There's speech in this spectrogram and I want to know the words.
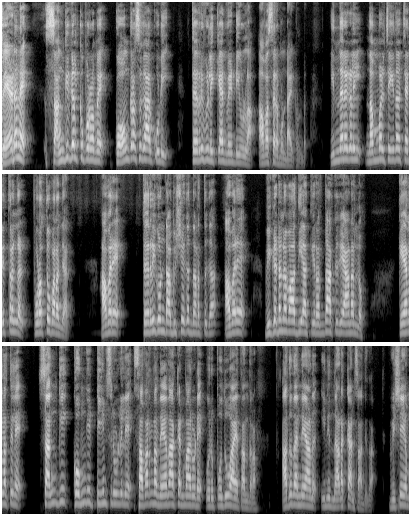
വേടനെ സംഘികൾക്ക് പുറമെ കോൺഗ്രസ്സുകാർ കൂടി തെറിവിളിക്കാൻ വേണ്ടിയുള്ള അവസരമുണ്ടായിട്ടുണ്ട്. ഇന്നലകളിൽ നമ്മൾ ചെയ്ത ചരിത്രങ്ങൾ പുറത്തു പറഞ്ഞാൽ അവരെ തെറി കൊണ്ട് അഭിഷേകം നടത്തുക അവരെ വിഘടനവാദിയാക്കി റദ്ദാക്കുകയാണല്ലോ. കേരളത്തിലെ സംഘി കൊങ്ങി ടീംസിനുള്ളിലെ സവർണ നേതാക്കന്മാരുടെ ഒരു പൊതുവായ തന്ത്രം. അത് തന്നെയാണ് ഇനി നടക്കാൻ സാധ്യത. വിഷയം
